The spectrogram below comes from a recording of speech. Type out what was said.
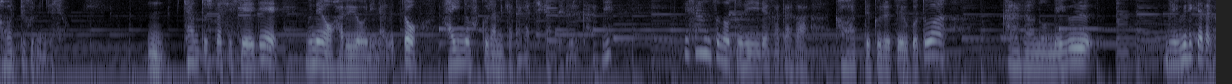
変わってくるんですよ。うん、ちゃんとした姿勢で胸を張るようになると肺の膨らみ方が違ってくるからね。で酸素の取り入れ方が変わってくるということは体の巡る巡り方が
